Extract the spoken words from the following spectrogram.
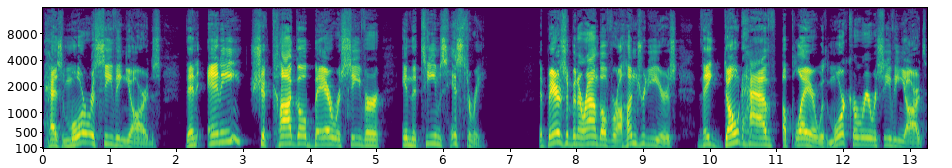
has more receiving yards than any Chicago Bear receiver in the team's history. The Bears have been around over 100 years. They don't have a player with more career receiving yards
